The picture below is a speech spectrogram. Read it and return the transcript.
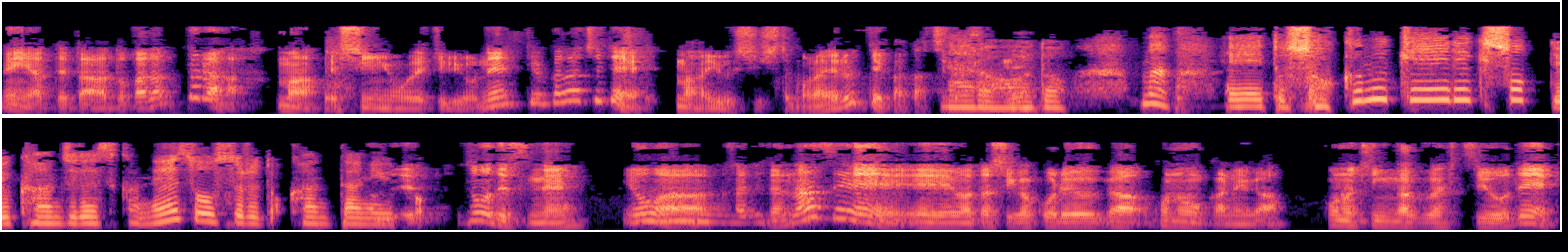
ね、やってたとかだったら、まあ信用できるよねっていう形で、まあ融資してもらえるっていう形ですね。なるほど。まあ、えっ、と、職務経歴書っていう感じですかね？そうすると簡単に言うと。そうですね。要うはん、さっき言った、なぜ、えー私がこれが、このお金が、この金額が必要で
